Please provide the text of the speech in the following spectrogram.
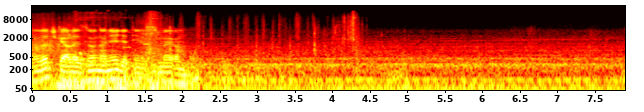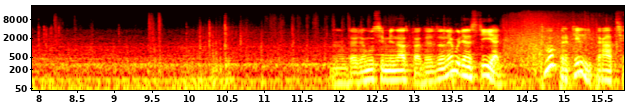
No dočka, ale zóna nejde tým smerom. Takže musím ísť naspäť, takže to nebudem stíhať. To prdeli práce.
